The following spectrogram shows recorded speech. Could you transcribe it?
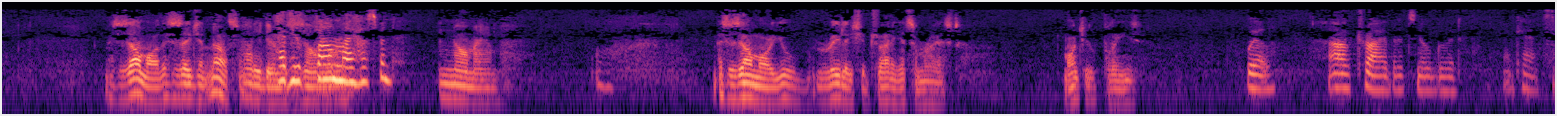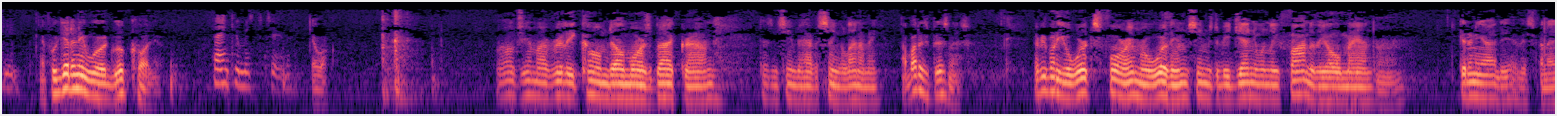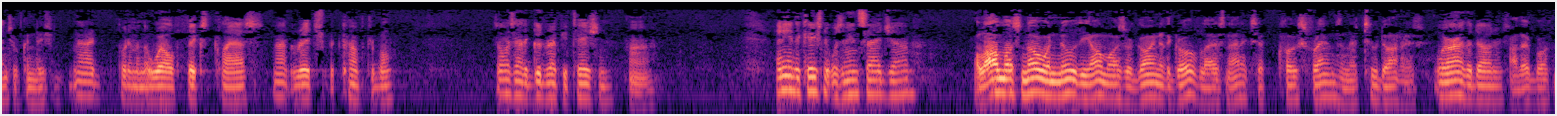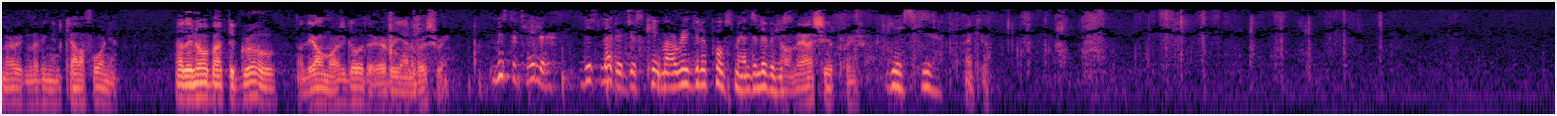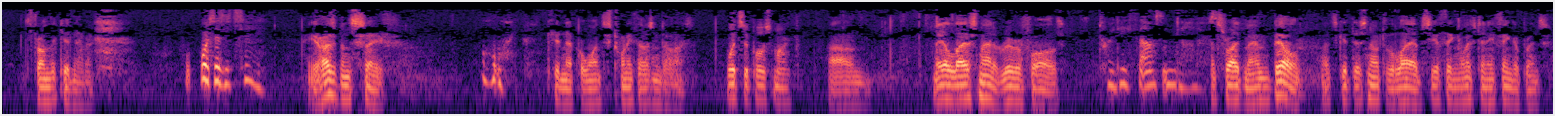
Mrs. Elmore, this is Agent Nelson. How do you do, Have Mrs. you Elmore? found my husband? No, ma'am. Mrs. Elmore, you really should try to get some rest. Won't you, please? Well, I'll try, but it's no good. I can't sleep. If we get any word, we'll call you. Thank you, Mr. Taylor. You're welcome. Well, Jim, I've really combed Elmore's background. Doesn't seem to have a single enemy. How about his business? Everybody who works for him or with him seems to be genuinely fond of the old man. Uh, get any idea of his financial condition? I'd put him in the well-fixed class. Not rich, but comfortable. He's always had a good reputation. Huh. Any indication it was an inside job? Well, almost no one knew the Elmores were going to the Grove last night except close friends and their two daughters. Where are the daughters? Oh, they're both married and living in California. How they know about the Grove? Well, the Elmores go there every anniversary. Mr. Taylor, this letter just came. Our regular postman delivered it. Oh, may I see it, please? Yes, here. Thank you. It's from the kidnapper. What does it say? Your husband's safe. Oh, my Kidnapper wants $20,000. What's the postmark? Um, mailed last night at River Falls. Twenty thousand dollars. That's right, ma'am. Bill, let's get this note to the lab, see if they can lift any fingerprints.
